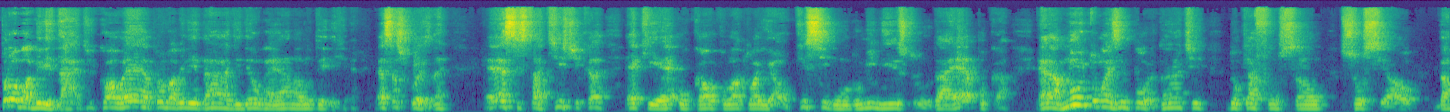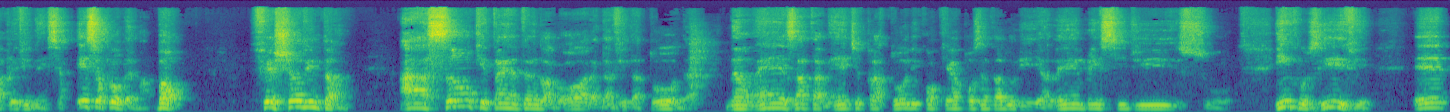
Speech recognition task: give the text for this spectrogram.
probabilidade. Qual é a probabilidade de eu ganhar na loteria? Essas coisas, né? Essa estatística é que é o cálculo atuarial, que, segundo o ministro da época, era muito mais importante do que a função social da Previdência. Esse é o problema. Bom, fechando então, a ação que está entrando agora, da vida toda, não é exatamente para toda e qualquer aposentadoria. Lembrem-se disso. Inclusive, é,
